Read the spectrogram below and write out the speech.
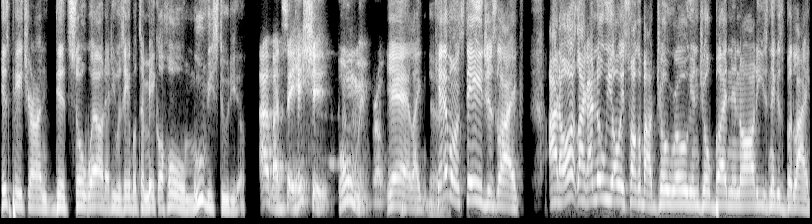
His Patreon did so well that he was able to make a whole movie studio. I was about to say his shit booming, bro. Yeah, like Yeah. Kev on stage is like, out of all, like I know we always talk about Joe Rogan, Joe Budden, and all these niggas, but like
